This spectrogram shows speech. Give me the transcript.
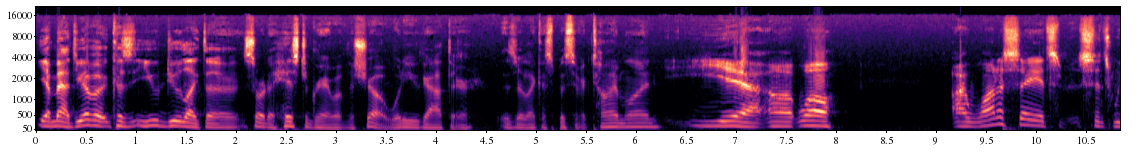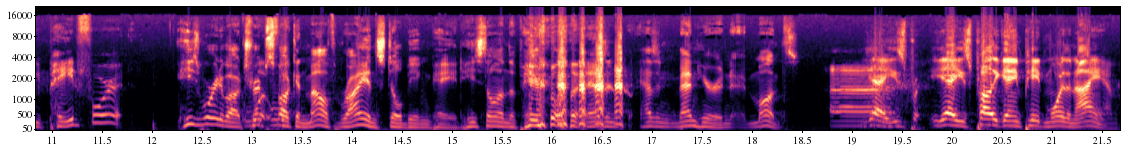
Yeah, Matt, do you have a because you do like the sort of histogram of the show? What do you got there? Is there like a specific timeline? Yeah. Uh, well, I want to say it's since we paid for it. He's worried about Trip's What- what- fucking mouth. Ryan's still being paid. He's still on the payroll. and hasn't hasn't been here in months. Uh, yeah, he's yeah he's probably getting paid more than I am.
